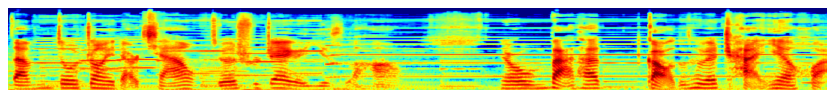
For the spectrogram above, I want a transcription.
咱们都挣一点钱，我觉得是这个意思哈。就是我们把它搞得特别产业化。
